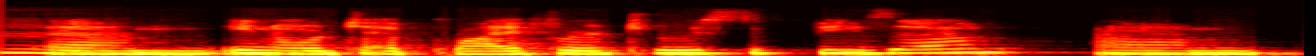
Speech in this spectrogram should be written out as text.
mm. um, in order to apply for a touristic visa um,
